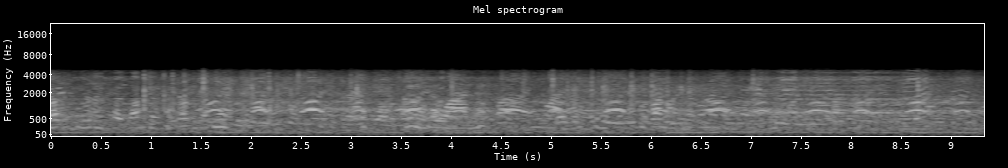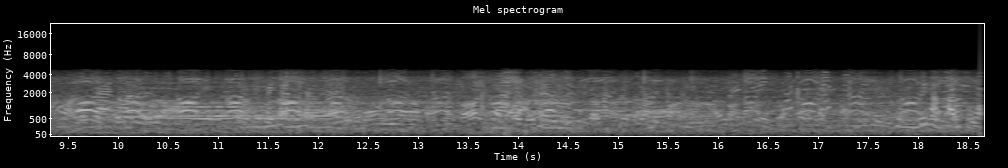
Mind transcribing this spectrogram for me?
Ich habe nur den Verdacht, dass ich alles gut วานวานวานคิดว่าน้อยก็น่าจะขอลูกแรกมาไม่ใช่ไม่ใช่ไม่ใช่ มัน ไม่ทำขั้นตัว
